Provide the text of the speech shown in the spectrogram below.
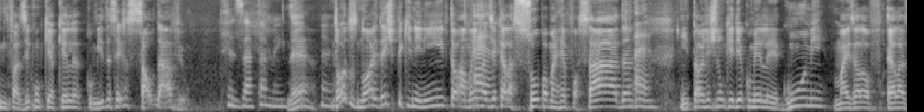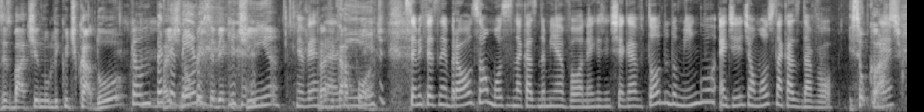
em fazer com que aquela comida seja saudável. Exatamente. Né? É. Todos nós, desde pequenininho, então a mãe é. fazia aquela sopa mais reforçada. É. Então a gente não queria comer legume, mas ela, ela às vezes batia no liquidificador. Pra não perceber. A gente não percebia que tinha. É verdade. Pra ficar Sim. forte. Você me fez lembrar os almoços na casa da minha avó, né? Que a gente chegava todo domingo, é dia de almoço na casa da avó. Isso é um clássico.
